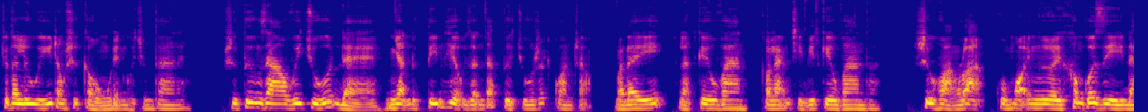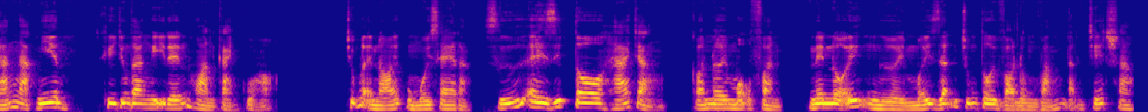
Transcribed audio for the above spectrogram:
Chúng ta lưu ý trong sự cầu nguyện của chúng ta đấy. Sự tương giao với Chúa để nhận được tín hiệu dẫn dắt từ Chúa rất quan trọng. Và đây là kêu van, có lẽ cũng chỉ biết kêu van thôi. Sự hoảng loạn của mọi người không có gì đáng ngạc nhiên khi chúng ta nghĩ đến hoàn cảnh của họ. Chúng lại nói cùng môi xe rằng, xứ Egypto há chẳng có nơi mộ phần, nên nỗi người mới dẫn chúng tôi vào đồng vắng đặng chết sao?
